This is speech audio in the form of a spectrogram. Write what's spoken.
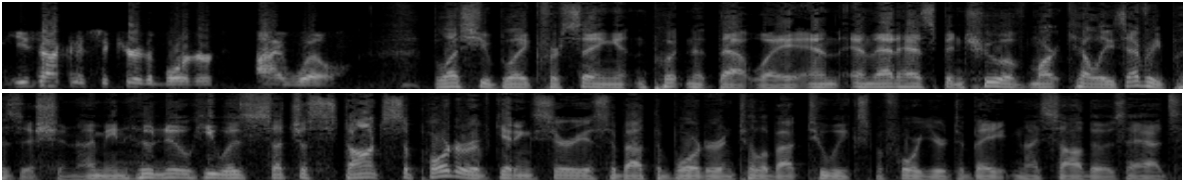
He's not going to secure the border. I will. Bless you, Blake, for saying it and putting it that way. And and that has been true of Mark Kelly's every position. I mean, who knew he was such a staunch supporter of getting serious about the border until about two weeks before your debate? And I saw those ads.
